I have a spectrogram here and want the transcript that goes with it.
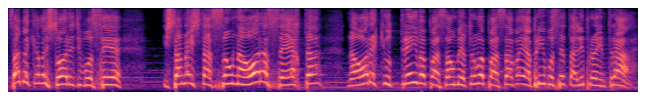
Sabe aquela história de você estar na estação na hora certa, na hora que o trem vai passar, o metrô vai passar, vai abrir e você está ali para entrar?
